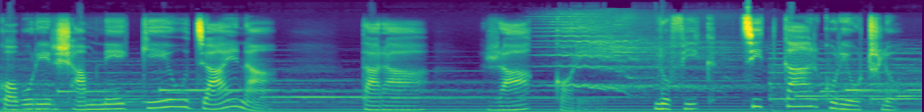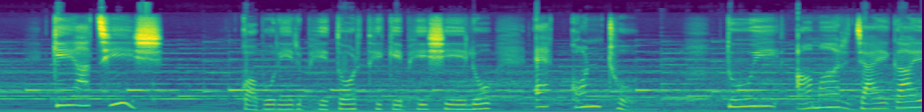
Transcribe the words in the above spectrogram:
কবরের সামনে কেউ যায় না, তারা রাগ করে। রফিক চিৎকার করে উঠল, কে আছিস? কবরের ভেতর থেকে ভেসে এলো এক কণ্ঠ, তুই আমার জায়গায়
